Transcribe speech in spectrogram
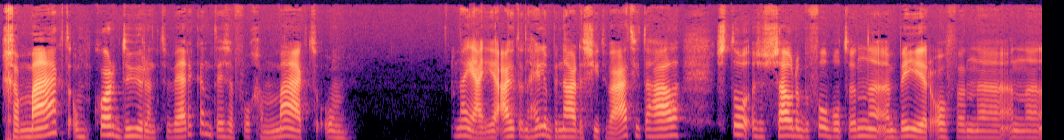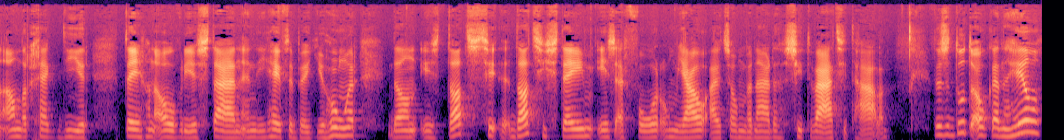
gemaakt om kortdurend te werken. Het is ervoor gemaakt om nou ja, je uit een hele benarde situatie te halen. Sto zouden bijvoorbeeld een, eh, een beer of een, eh, een, een, ander gek dier tegenover je staan en die heeft een beetje honger, dan is dat, dat systeem is ervoor om jou uit zo'n benarde situatie te halen. Dus het doet ook een heel,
